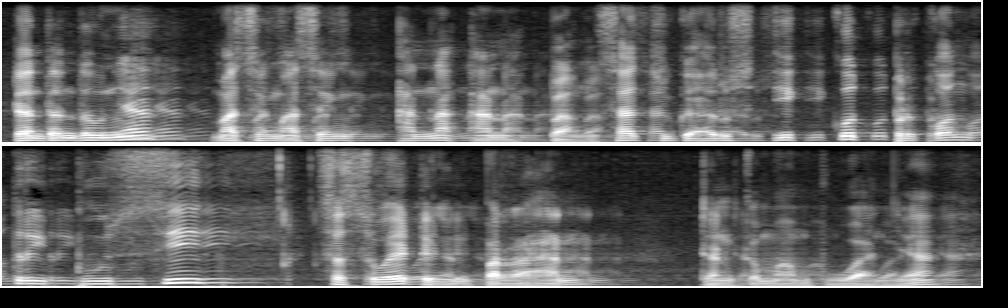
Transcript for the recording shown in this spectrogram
Dan tentunya masing-masing anak-anak bangsa juga harus ikut berkontribusi sesuai dengan peran dan kemampuannya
